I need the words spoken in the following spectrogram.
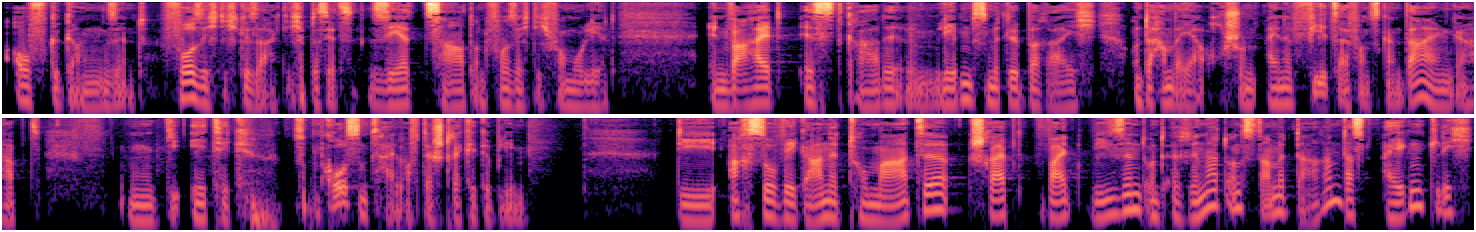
aufgegangen sind. Vorsichtig gesagt. Ich habe das jetzt sehr zart und vorsichtig formuliert. In Wahrheit ist gerade im Lebensmittelbereich, und da haben wir ja auch schon eine Vielzahl von Skandalen gehabt, die Ethik zum großen Teil auf der Strecke geblieben. Die ach so vegane Tomate schreibt weit Wiesent und erinnert uns damit daran, dass eigentlich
